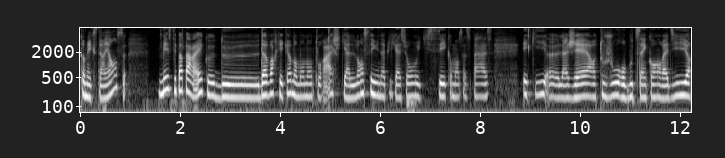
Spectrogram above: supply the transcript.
comme expérience, mais c'est pas pareil que de d'avoir quelqu'un dans mon entourage qui a lancé une application et qui sait comment ça se passe et qui euh, la gère toujours au bout de 5 ans, on va dire,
